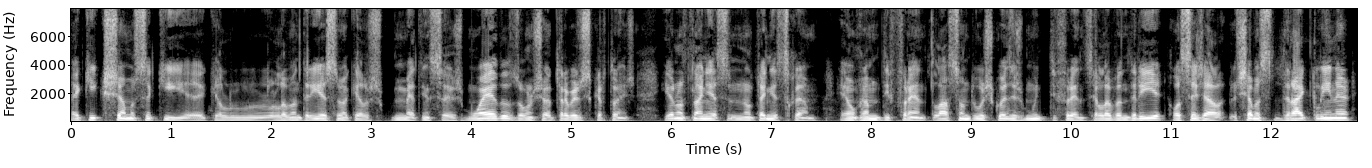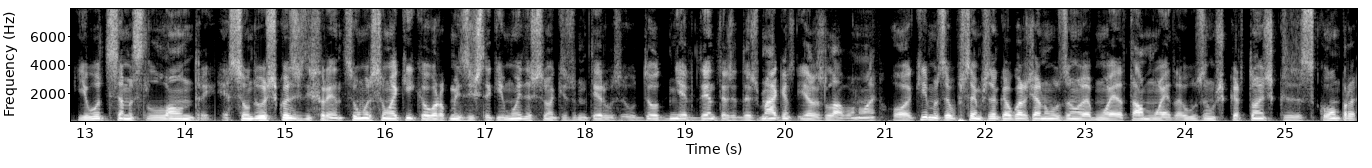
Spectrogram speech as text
Aqui que chama-se aqui, aquela lavandaria são aqueles que metem-se as moedas ou através dos cartões. Eu não tenho, esse, não tenho esse ramo. É um ramo diferente. Lá são duas coisas muito diferentes. A lavandaria ou seja, chama-se dry cleaner e a outra chama-se laundry. É, são duas coisas diferentes. Uma são aqui, que agora como existe aqui muitas, são aqui de meter o, o, o dinheiro dentro das máquinas e elas lavam, não é? Ou aqui, mas eu percebo que agora já não usam a moeda, tal moeda, usam os cartões que se compra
